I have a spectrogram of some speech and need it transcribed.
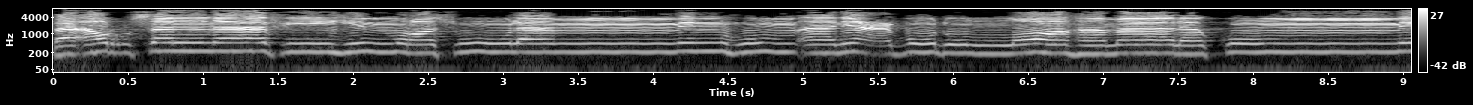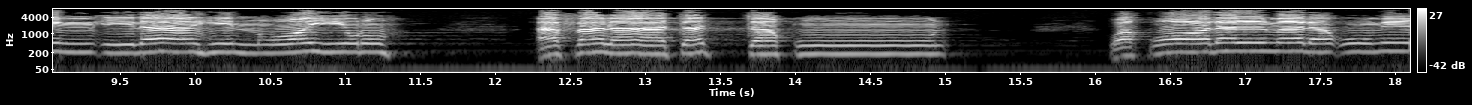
فأرسلنا فيهم رسولا منهم أن اعبدوا الله ما لكم من إله غيره أفلا تتقون. وقال الملأ من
